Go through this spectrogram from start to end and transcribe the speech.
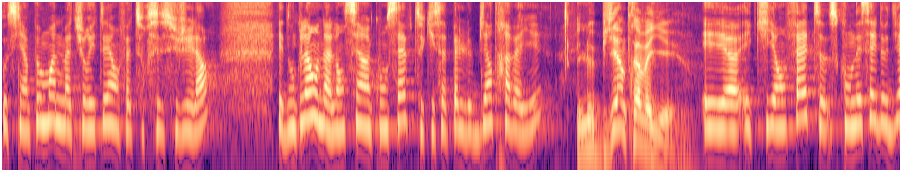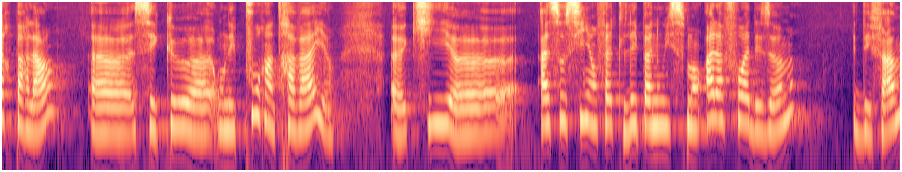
aussi un peu moins de maturité en fait sur ces sujets-là. Et donc là, on a lancé un concept qui s'appelle le bien travailler. Le bien travailler. Et, euh, qui en fait, ce qu'on essaye de dire par là, euh, c'est que euh, on est pour un travail qui associe en fait l'épanouissement à la fois des hommes, des femmes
